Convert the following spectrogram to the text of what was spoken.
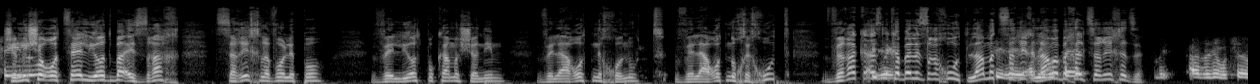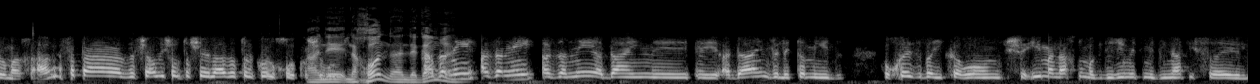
אפילו- שמי שרוצה להיות בה אזרח צריך לבוא לפה ולהיות פה כמה שנים ולהראות נכונות ולהראות נוכחות ורק אז תראה, לקבל אזרחות? למה תראה, צריך, למה בכלל צריך את זה? אז אני רוצה לומר לך, א', אתה, אז אפשר לשאול את השאלה הזאת על כל חוק. אני, נכון, לגמרי. אז אני, אז אני, אז אני עדיין, אה, אה, עדיין ולתמיד אוחז בעיקרון שאם אנחנו מגדירים את מדינת ישראל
